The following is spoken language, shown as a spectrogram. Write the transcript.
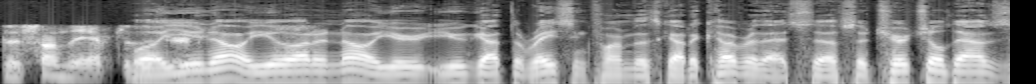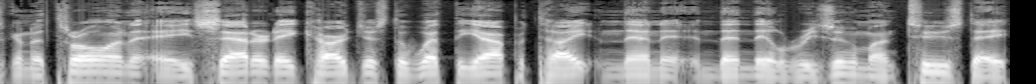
the Sunday after. Well, you know, you ought to know. You you got the racing form that's got to cover that stuff. So Churchill Downs is going to throw on a Saturday card just to whet the appetite, and then and then they'll resume on Tuesday.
